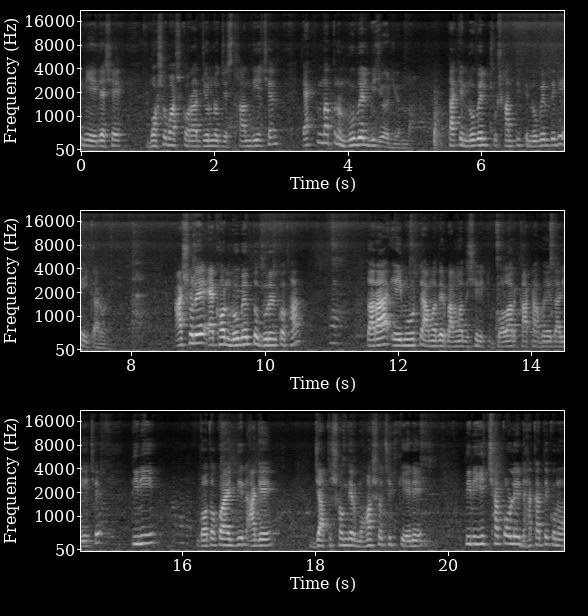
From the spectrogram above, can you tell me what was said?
তিনি এই দেশে বসবাস করার জন্য যে স্থান দিয়েছেন, একমাত্র নোবেল বিজয়ের জন্য। তাকে নোবেল শান্তিতে নোবেল দেবে এই কারণে। আসলে এখন নোবেল তো দূরের কথা। তারা এই মুহূর্তে আমাদের বাংলাদেশের একটি গলার কাটা হয়ে দাঁড়িয়েছে। তিনি গত কয়েকদিন আগে জাতিসংঘের মহাসচিবকে এনে তিনি ইচ্ছা করলে ঢাকাতে কোনো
